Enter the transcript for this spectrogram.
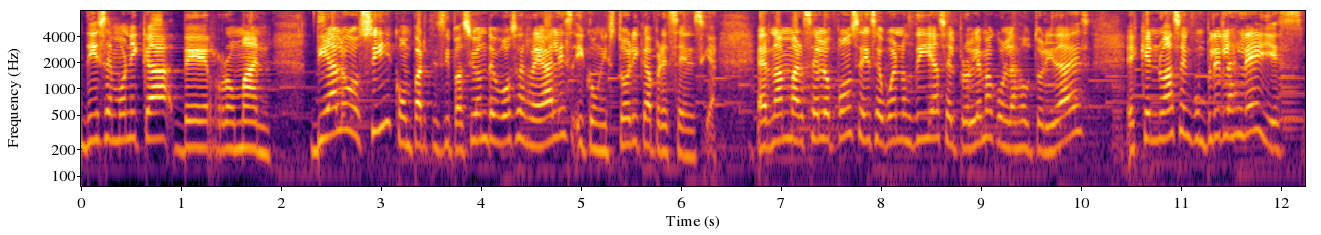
Dice Mónica de Román, diálogo sí, con participación de voces reales y con histórica presencia. Hernán Marcelo Ponce dice, buenos días, el problema con las autoridades es que no hacen cumplir las leyes.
